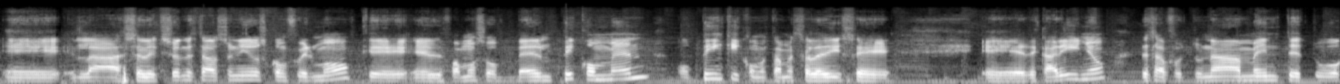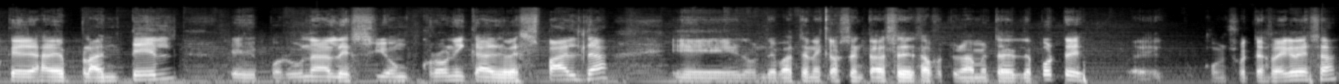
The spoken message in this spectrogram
eh, la selección de Estados Unidos confirmó que el famoso Ben Pickleman, o Pinky como también se le dice de cariño, desafortunadamente tuvo que dejar el plantel. por una lesión crónica de la espalda, donde va a tener que ausentarse desafortunadamente del deporte con suerte regresa.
